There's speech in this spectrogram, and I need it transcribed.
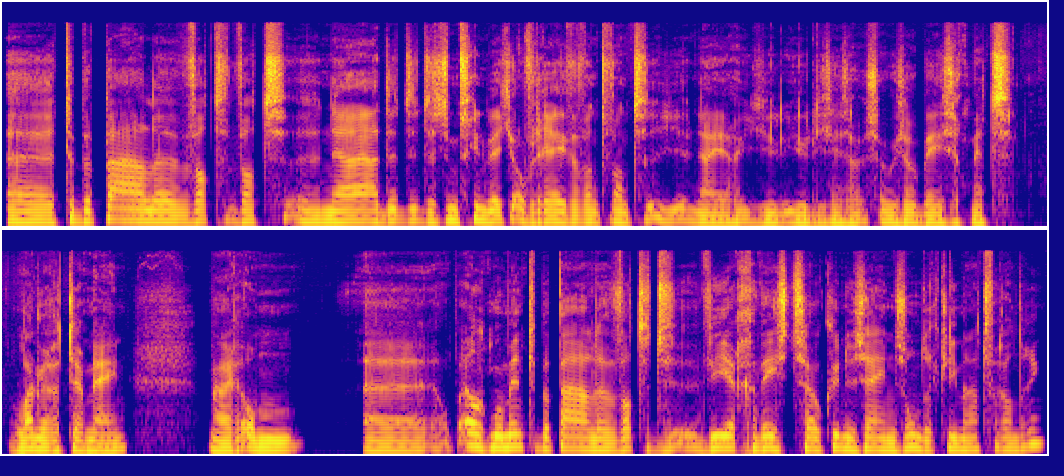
uh, te bepalen wat. wat uh, nou ja, dat is misschien een beetje overdreven, want, want nou ja, jullie, jullie zijn sowieso bezig met langere termijn. Maar om op elk moment te bepalen wat het weer geweest zou kunnen zijn zonder klimaatverandering?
